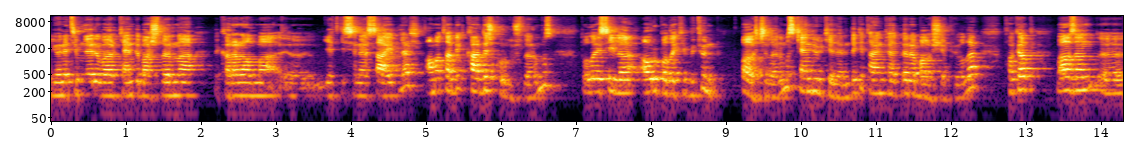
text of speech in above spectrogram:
yönetimleri var, kendi başlarına karar alma e, yetkisine sahipler. Ama tabii kardeş kuruluşlarımız. Dolayısıyla Avrupa'daki bütün bağışçılarımız kendi ülkelerindeki Time to Help'lere bağış yapıyorlar. Fakat bazen e,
